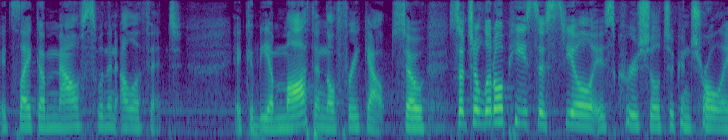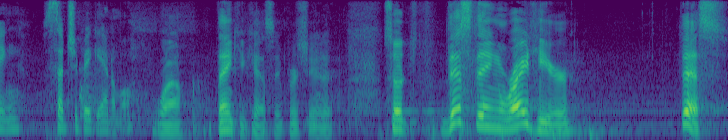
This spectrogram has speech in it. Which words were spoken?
It's like a mouse with an elephant. It could be a moth and they'll freak out. So, such a little piece of steel is crucial to controlling such a big animal. Wow. Thank you, Cassie. Appreciate it. So, this thing right here, this,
